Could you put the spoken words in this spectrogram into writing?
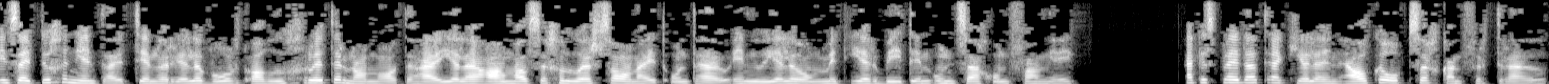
en sy toegeneendheid teenoor jylle word al hoe groter namate hy jylle almal sy gehoorzaamheid onthou en hoe jylle om met eerbied en ontzag ontvang het. Ek is blij dat ik jylle in elke opzicht kan vertrouwen.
